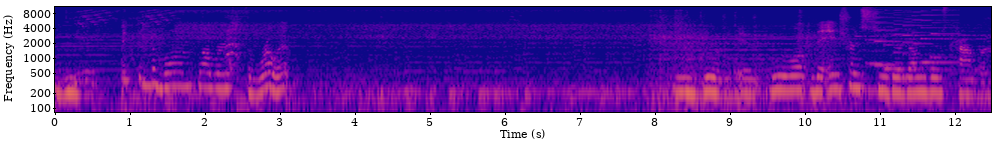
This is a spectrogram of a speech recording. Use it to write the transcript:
you pick the bomb flowers, throw it. And boom, it blew up the entrance to the Dodongo's Cavern.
